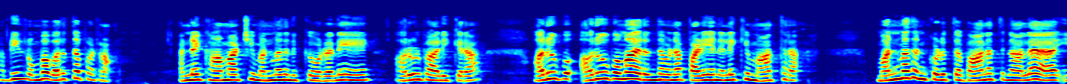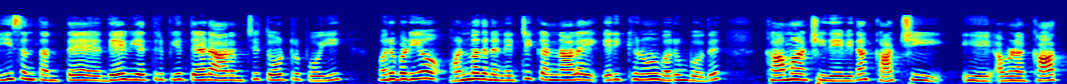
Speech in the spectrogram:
அப்படின்னு ரொம்ப வருத்தப்படுறான். அன்னை காமாட்சி மன்மதனுக்கு உடனே அருள் பாலிக்கிறா. அரூப அரூபமாக இருந்தவனை பழைய நிலைக்கு மாத்துறா. மன்மதன் கொடுத்த பானத்தினால ஈசன் தன் தே தேவியை திருப்பியும் தேட ஆரம்பித்து தோற்று போய் மறுபடியும் மன்மதனை நெற்றி கண்ணால் எரிக்கணும்னு வரும்போது காமாட்சி தேவி தான் காட்சி அவனை காத்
